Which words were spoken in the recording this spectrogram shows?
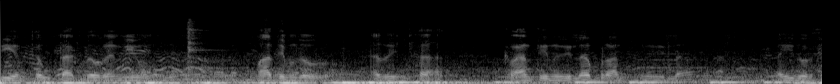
ಕ್ರಾಂತಿ ಅಂತ ಹುಟ್ಟಾಕಿದವ್ರೆ ನೀವು ಮಾಧ್ಯಮದವರು. ಅದರಿಂದ ಕ್ರಾಂತಿನೂ ಇಲ್ಲ, ಭ್ರಾಂತಿನೂ ಇಲ್ಲ. ಐದು ವರ್ಷ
